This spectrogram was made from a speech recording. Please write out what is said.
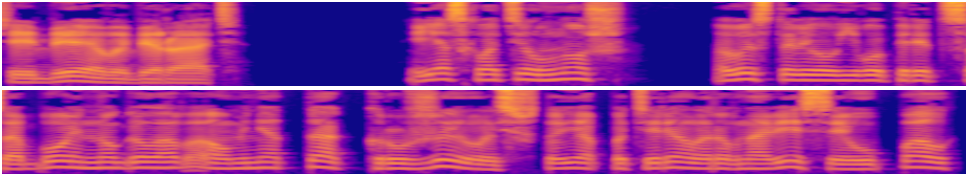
«Тебе выбирать». Я схватил нож, выставил его перед собой, но голова у меня так кружилась, что я потерял равновесие, упал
